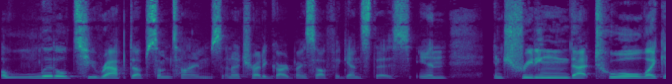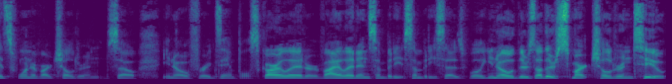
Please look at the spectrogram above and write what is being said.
a little too wrapped up sometimes, and I try to guard myself against this in in treating that tool like it's one of our children. So, you know, for example, Scarlet or Violet and somebody somebody says, "Well, you know, there's other smart children too."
